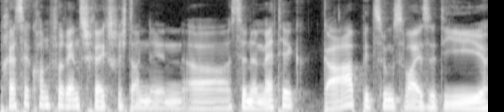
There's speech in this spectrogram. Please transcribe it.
Pressekonferenz, Schrägstrich dann den äh, Cinematic gab, beziehungsweise die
